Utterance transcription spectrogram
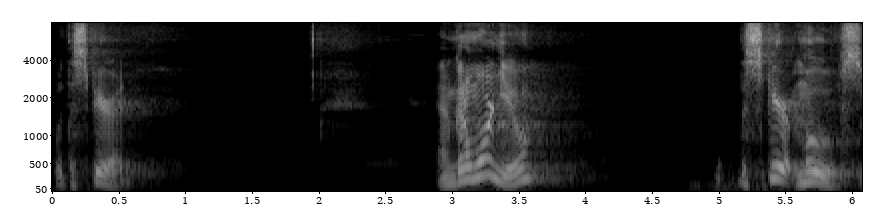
with the Spirit. And I'm going to warn you the Spirit moves.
